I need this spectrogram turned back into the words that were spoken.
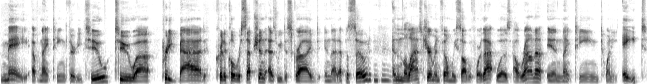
May of 1932 to uh, pretty bad critical reception, as we described in that episode. And then the last German film we saw before that was Alraune in 1928.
